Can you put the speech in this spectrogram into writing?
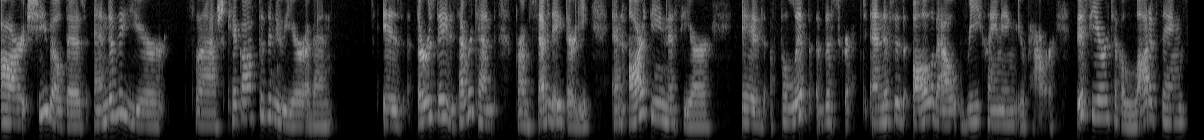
our She Built This end of the year slash kickoff to the new year event is Thursday, December 10th from 7 to 8:30. And our theme this year is flip the script. And this is all about reclaiming your power. This year took a lot of things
